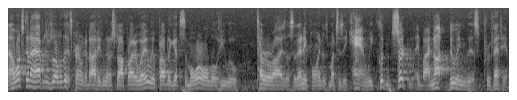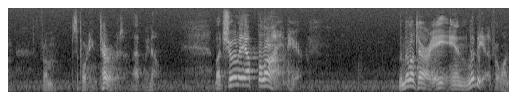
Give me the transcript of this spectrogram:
Now, what's going to happen as a result of this? Colonel Gaddafi isn't going to stop right away. We'll probably get some more, although he will terrorize us at any point as much as he can. We couldn't certainly, by not doing this, prevent him from supporting terrorism. That we know. But surely up the line here, the military in Libya, for one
